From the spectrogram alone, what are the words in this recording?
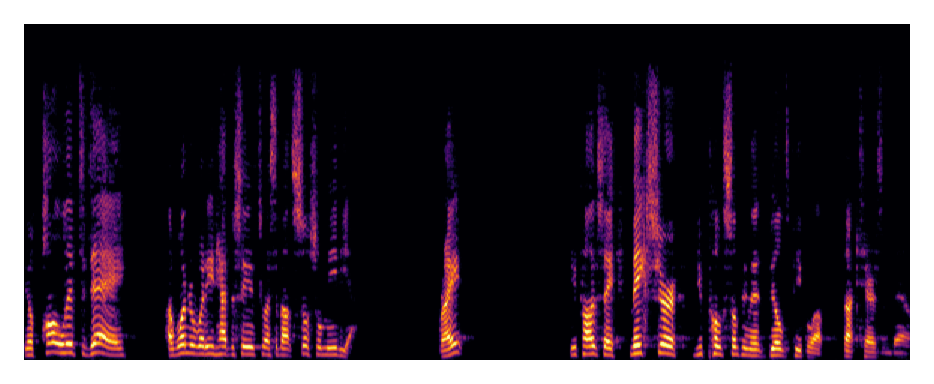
You know, if Paul lived today, I wonder what he'd have to say to us about social media. Right? He'd probably say, make sure you post something that builds people up, not tears them down.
